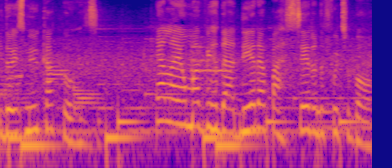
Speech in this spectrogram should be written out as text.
e 2014. Ela é uma verdadeira parceira do futebol.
